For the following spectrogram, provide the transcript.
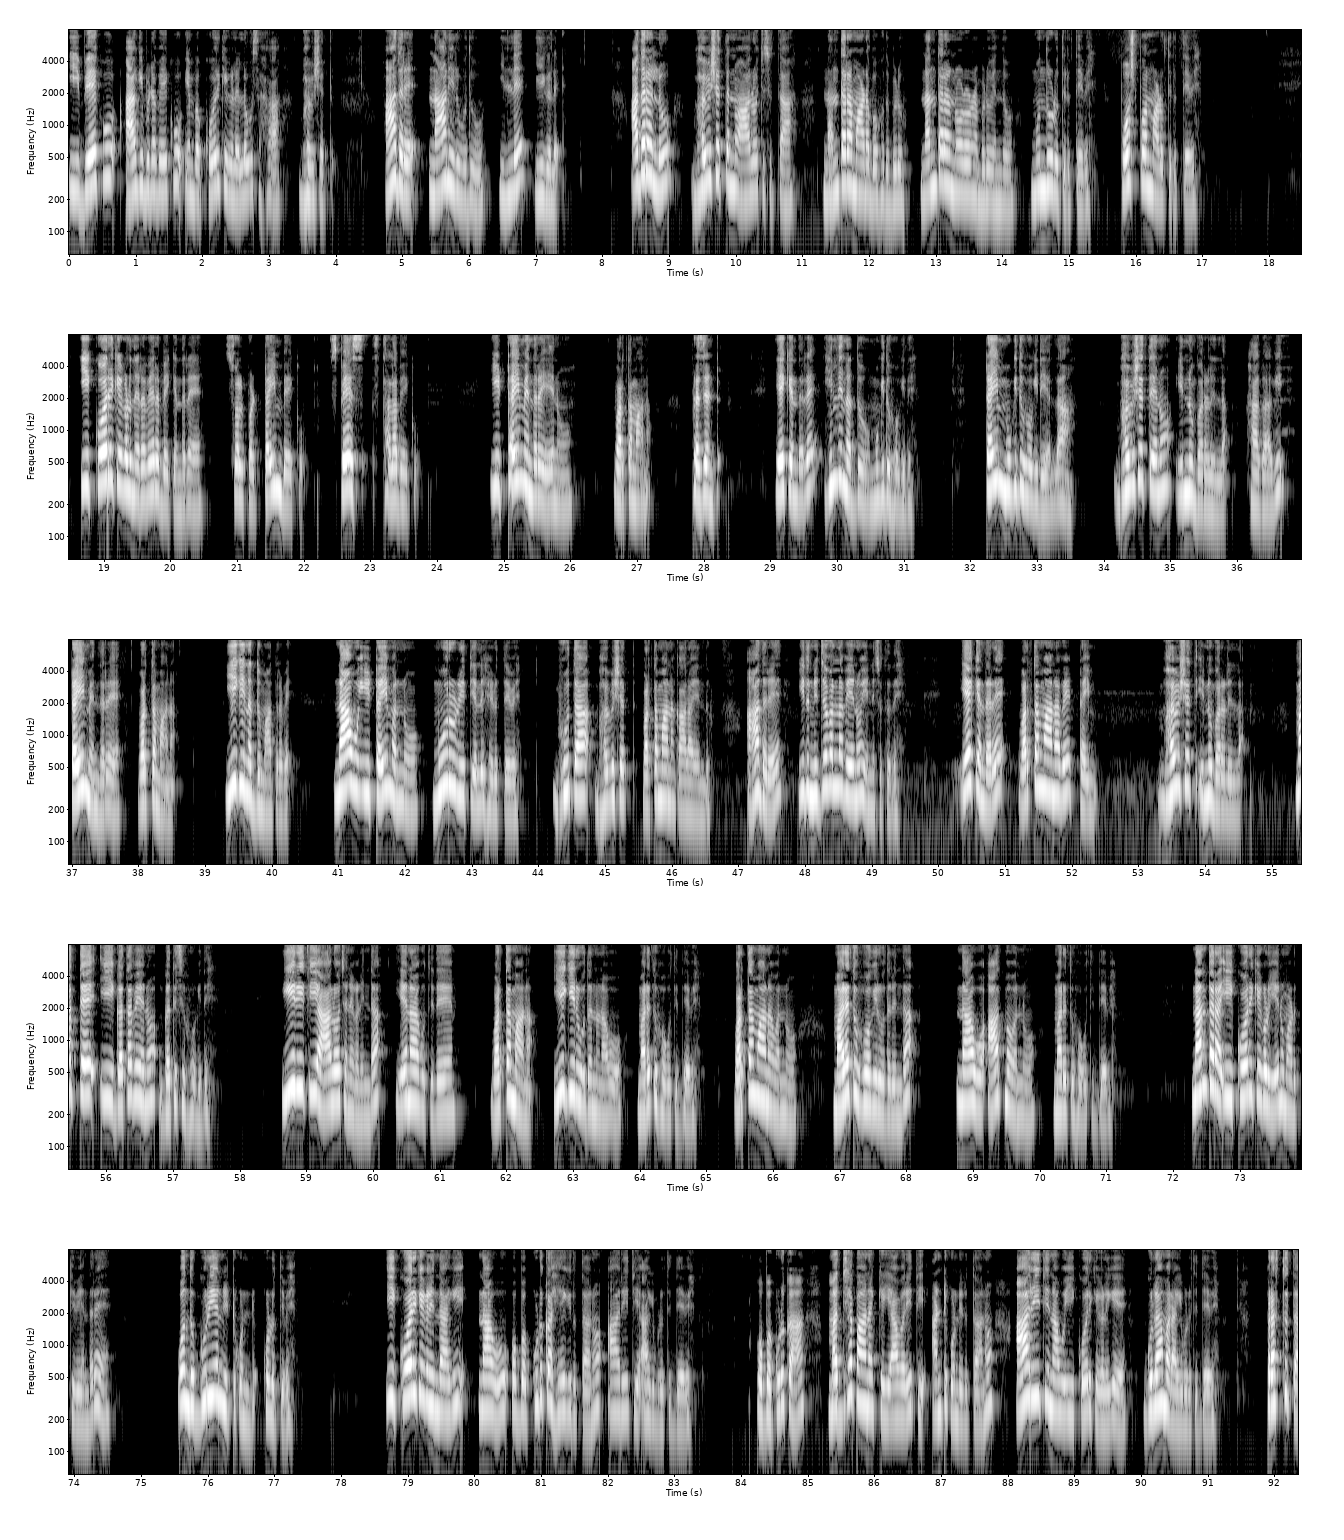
ಈ ಬೇಕು, ಆಗಿಬಿಡಬೇಕು ಎಂಬ ಕೋರಿಕೆಗಳೆಲ್ಲವೂ ಸಹ ಭವಿಷ್ಯತ್ತು. ಆದರೆ ನಾನಿರುವುದು ಇಲ್ಲೇ ಈಗಲೇ. ಅದರಲ್ಲೂ ಭವಿಷ್ಯತ್ತನ್ನು ಆಲೋಚಿಸುತ್ತಾ ನಂತರ ಮಾಡಬಹುದು ಬಿಡು, ನಂತರ ನೋಡೋಣ ಬಿಡು ಎಂದು ಮುಂದೂಡುತ್ತಿರುತ್ತೇವೆ, ಪೋಸ್ಟ್ಪೋನ್ ಮಾಡುತ್ತಿರುತ್ತೇವೆ. ಈ ಕೋರಿಕೆಗಳು ನೆರವೇರಬೇಕೆಂದರೆ ಸ್ವಲ್ಪ ಟೈಮ್ ಬೇಕು, ಸ್ಪೇಸ್, ಸ್ಥಳ ಬೇಕು. ಈ ಟೈಮ್ ಎಂದರೆ ಏನು? ವರ್ತಮಾನ, ಪ್ರೆಸೆಂಟ್. ಏಕೆಂದರೆ ಹಿಂದಿನದ್ದು ಮುಗಿದು ಹೋಗಿದೆ. ಟೈಮ್ ಮುಗಿದು ಹೋಗಿದೆಯಲ್ಲ, ಭವಿಷ್ಯತ್ತೇನೋ ಇನ್ನೂ ಬರಲಿಲ್ಲ. ಹಾಗಾಗಿ ಟೈಮ್ ಎಂದರೆ ವರ್ತಮಾನ. ಈಗಿನದ್ದು ಮಾತ್ರವೇ. ನಾವು ಈ ಟೈಮನ್ನು ಮೂರು ರೀತಿಯಲ್ಲಿ ಹೇಳುತ್ತೇವೆ. ಭೂತ, ಭವಿಷ್ಯತ್, ವರ್ತಮಾನ ಕಾಲ ಎಂದು. ಆದರೆ ಇದು ನಿಜವಲ್ಲವೇನೋ ಎನ್ನಿಸುತ್ತದೆ. ಏಕೆಂದರೆ ವರ್ತಮಾನವೇ ಟೈಮ್. ಭವಿಷ್ಯತ್ ಇನ್ನೂ ಬರಲಿಲ್ಲ. ಮತ್ತೆ ಈ ಗತವೇನೋ ಗತಿಸಿ ಹೋಗಿದೆ. ಈ ರೀತಿಯ ಆಲೋಚನೆಗಳಿಂದ ಏನಾಗುತ್ತಿದೆ? ವರ್ತಮಾನ. ಈಗಿರುವುದನ್ನು ನಾವು ಮರೆತು ಹೋಗುತ್ತಿದ್ದೇವೆ. ವರ್ತಮಾನವನ್ನು ಮರೆತು ಹೋಗಿರುವುದರಿಂದ ನಾವು ಆತ್ಮವನ್ನು ಮರೆತು ಹೋಗುತ್ತಿದ್ದೇವೆ. ನಂತರ ಈ ಕೋರಿಕೆಗಳು ಏನು ಮಾಡುತ್ತಿವೆ ಎಂದರೆ, ಒಂದು ಗುರಿಯನ್ನು ಇಟ್ಟುಕೊಂಡು ಕೊಳ್ಳುತ್ತಿವೆ ಈ ಕೋರಿಕೆಗಳಿಂದಾಗಿ ನಾವು ಒಬ್ಬ ಕುಡುಕ ಹೇಗಿರುತ್ತಾನೋ ಆ ರೀತಿ ಆಗಿಬಿಡುತ್ತಿದ್ದೇವೆ. ಒಬ್ಬ ಕುಡುಕ ಮದ್ಯಪಾನಕ್ಕೆ ಯಾವ ರೀತಿ ಅಂಟಿಕೊಂಡಿರುತ್ತಾನೋ ಆ ರೀತಿ ನಾವು ಈ ಕೋರಿಕೆಗಳಿಗೆ ಗುಲಾಮರಾಗಿ ಬಿಡುತ್ತಿದ್ದೇವೆ. ಪ್ರಸ್ತುತ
